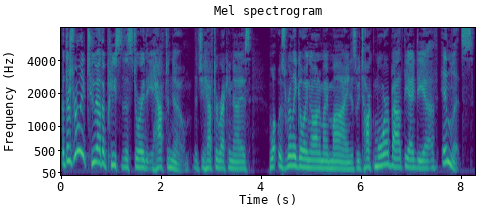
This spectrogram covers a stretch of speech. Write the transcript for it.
But there's really two other pieces of the story that you have to know, that you have to recognize what was really going on in my mind as we talk more about the idea of inlets,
